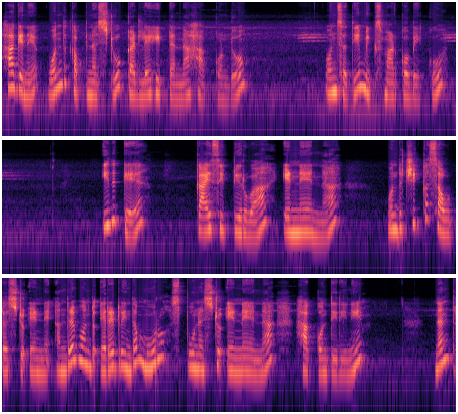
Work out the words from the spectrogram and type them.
ಹಾಗೆಯೇ ಒಂದು ಕಪ್ನಷ್ಟು ಕಡಲೆ ಹಿಟ್ಟನ್ನು ಹಾಕ್ಕೊಂಡು ಒಂದು ಸತಿ ಮಿಕ್ಸ್ ಮಾಡ್ಕೋಬೇಕು. ಇದಕ್ಕೆ ಕಾಯಿಸಿಟ್ಟಿರುವ ಎಣ್ಣೆಯನ್ನು ಒಂದು ಚಿಕ್ಕ ಸೌಟಷ್ಟು ಎಣ್ಣೆ, ಅಂದರೆ ಒಂದು ಎರಡರಿಂದ ಮೂರು ಸ್ಪೂನಷ್ಟು ಎಣ್ಣೆಯನ್ನು ಹಾಕ್ಕೊತಿದ್ದೀನಿ. ನಂತರ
